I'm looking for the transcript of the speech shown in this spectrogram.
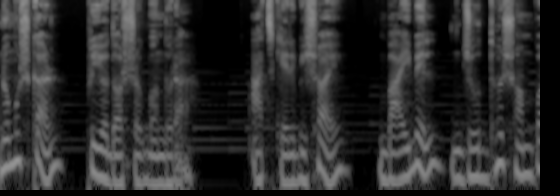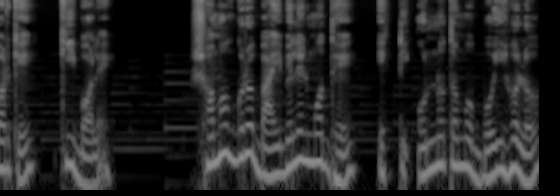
নমস্কার, প্রিয় দর্শক বন্ধুরা। আজকের বিষয়, বাইবেল যুদ্ধ সম্পর্কে কি বলে? সমগ্র বাইবেলের মধ্যে একটি অন্যতম বই হল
